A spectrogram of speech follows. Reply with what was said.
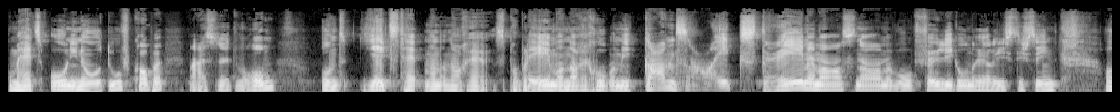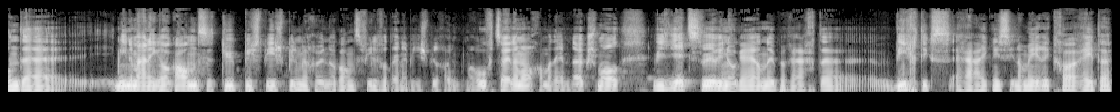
und man hat es ohne Not aufgehoben, weiß nicht warum, und jetzt hat man nachher das Problem und nachher kommt man mit ganz extremen Maßnahmen, die völlig unrealistisch sind. Und äh, meiner Meinung nach ganz ein typisches Beispiel, wir können noch ganz viel von diesen Beispielen könnten wir aufzählen, machen wir dem nächstes Mal, weil jetzt würde ich noch gerne über recht ein äh, wichtiges Ereignis in Amerika reden,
